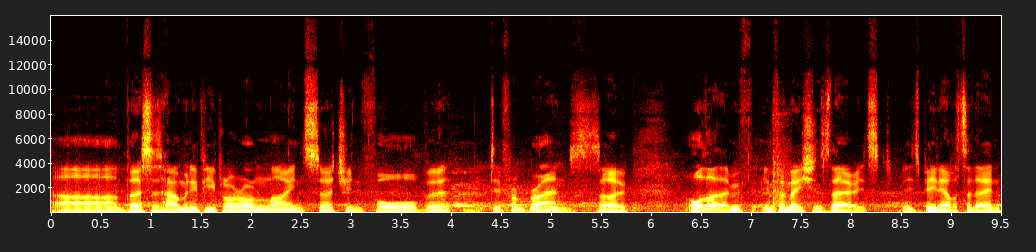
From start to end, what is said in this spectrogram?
um, versus how many people are online searching for different brands. So, all that inf- information's there. It's it's being able to then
